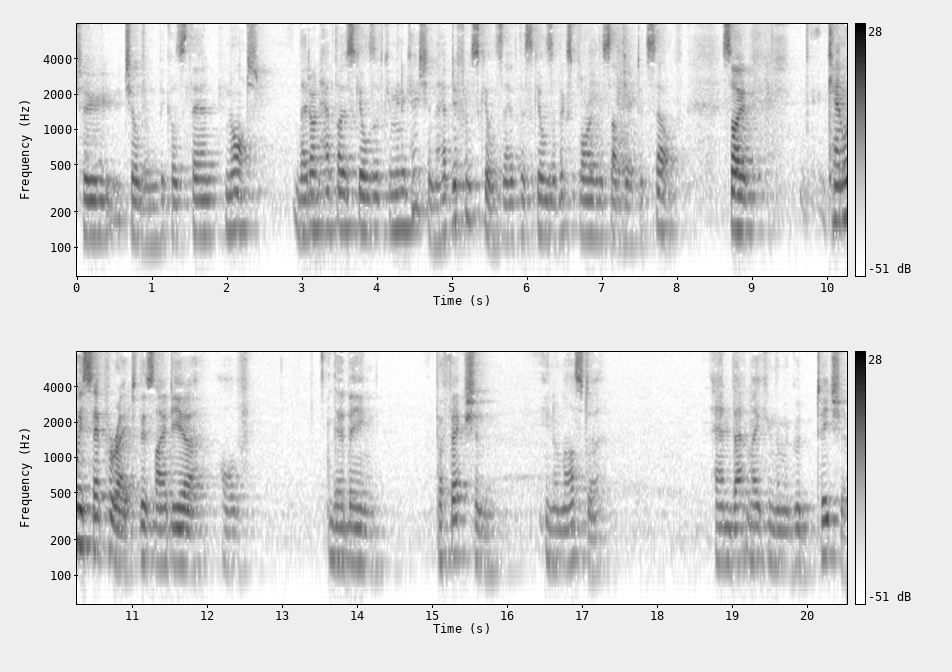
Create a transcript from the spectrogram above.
to children because they're not they don't have those skills of communication. They have different skills. They have the skills of exploring the subject itself. So, can we separate this idea of there being perfection in a master and that making them a good teacher?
